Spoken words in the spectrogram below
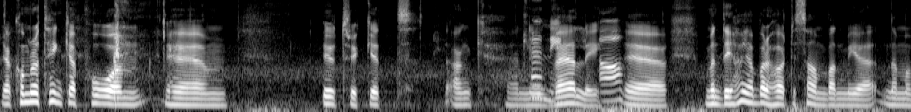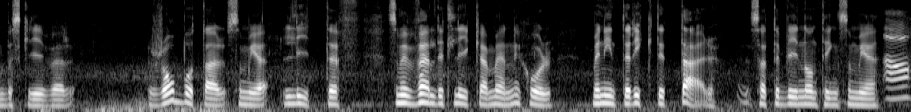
Jag kommer att tänka på eh, uttrycket Uncanny Valley. Ja. Eh, men det har jag bara hört i samband med när man beskriver robotar som är lite som är väldigt lika människor men inte riktigt där. Så att det blir någonting som är ja,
